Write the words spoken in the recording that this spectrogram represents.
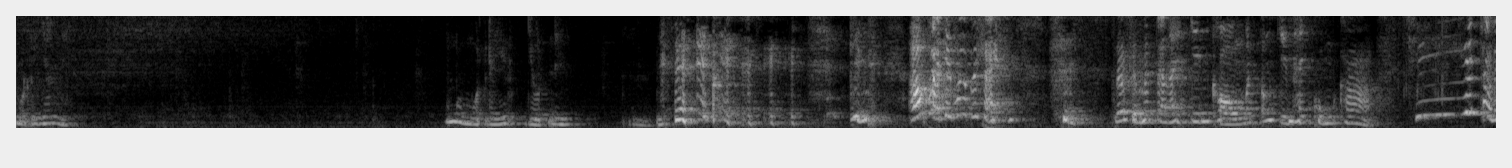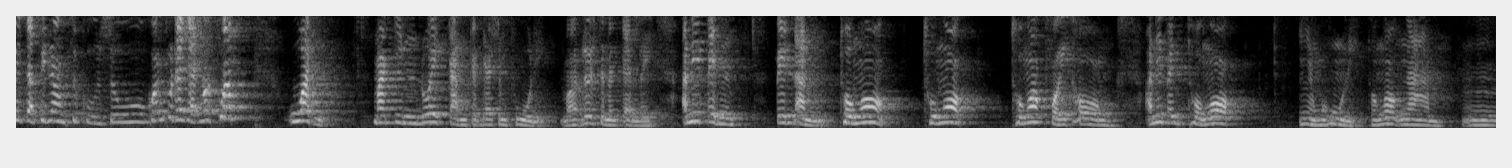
หมดหรือยังเนี่ยหมดหมดเลยหยุดหนึ่ง กิน เอาผ้าเช็ดมือไปใส่ แล้วเสร็จมันแต่ไหน กินของมันต้องกินให้คุ้มค่าเชียเท่าไรจับพี่น้องสุขูสูคนผู้ใดอยากลดความอ้วนมากินด้วยกันกับยาชมพูนี่มาเลือดสมันแตนเลย อันนี้เป็นเป็นอันถั่วงอกถั่วงอกถั่วงอกฝอยทอง อันนี้เป็นถั่วงอกนี่อย่างมะฮูนี่ถั่วงอกงามอืม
